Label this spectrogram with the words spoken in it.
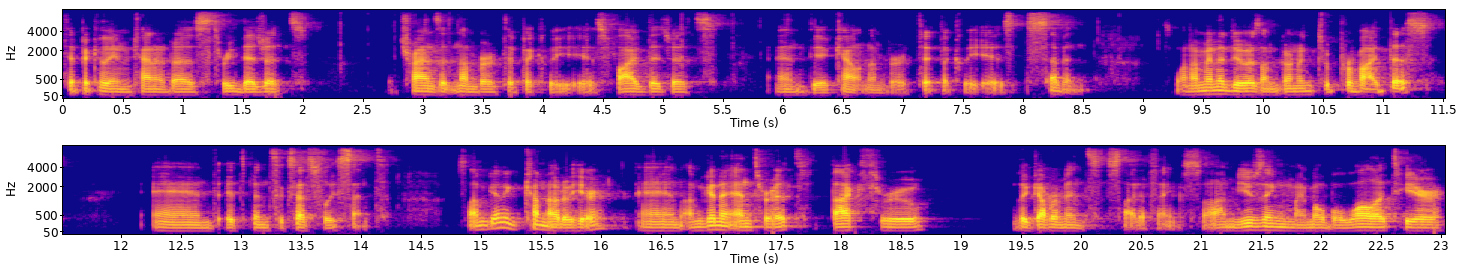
typically in Canada is three digits. Transit number typically is five digits and the account number typically is seven. So what I'm going to do is I'm going to provide this and it's been successfully sent. So I'm going to come out of here and I'm going to enter it back through the government side of things. So I'm using my mobile wallet here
